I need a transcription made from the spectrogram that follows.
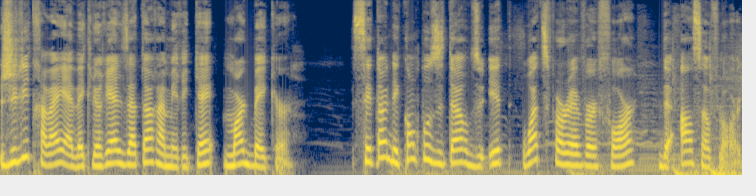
Julie travaille avec le réalisateur américain Mark Baker. C'est un des compositeurs du hit What's Forever For de House of Lord.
